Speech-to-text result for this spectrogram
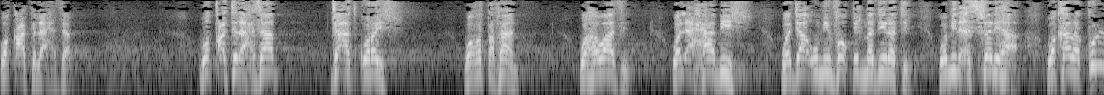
وقعت الأحزاب. وقعت الأحزاب جاءت قريش وغطفان وهوازن. والأحابيش وجاءوا من فوق المدينة ومن أسفلها وكان كل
